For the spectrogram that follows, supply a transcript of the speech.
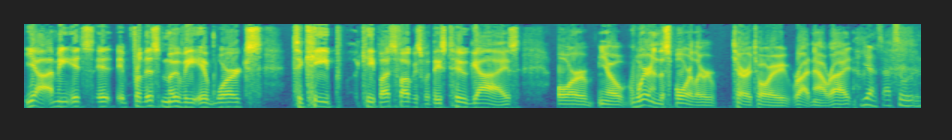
Yeah, I mean, it's it, it for this movie. It works to keep keep us focused with these two guys, or you know, we're in the spoiler territory right now, right? Yes, absolutely.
